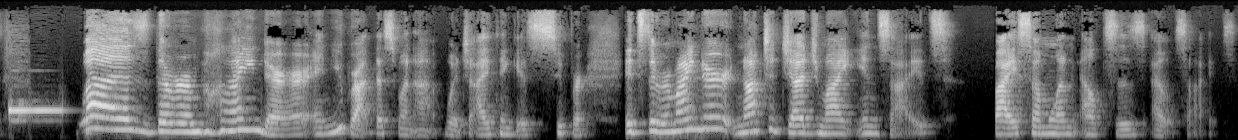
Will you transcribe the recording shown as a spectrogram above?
was the reminder, and you brought this one up, which I think is super. It's the reminder not to judge my insides by someone else's outsides.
